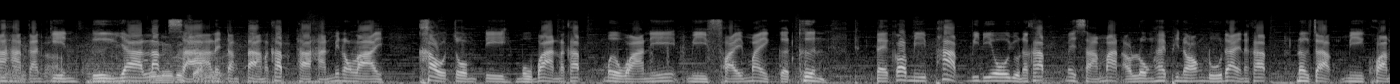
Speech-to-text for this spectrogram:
อาหารการกิน หรือยารักษาอะไรต่างๆนะครับทหารมินองลายเข้าโจมตีหมู่บ้านนะครับ เมื่อวานนี้มีไฟไหม้เกิดขึ้น แต่ก็มีภาพวิดีโออยู่นะครับ ไม่สามารถเอาลงให้พี่น้องดูได้นะครับ เนื่องจากมีความ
